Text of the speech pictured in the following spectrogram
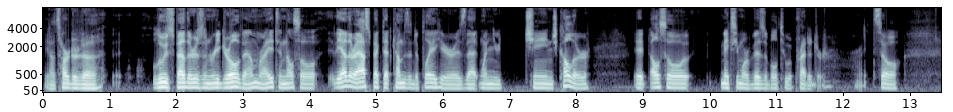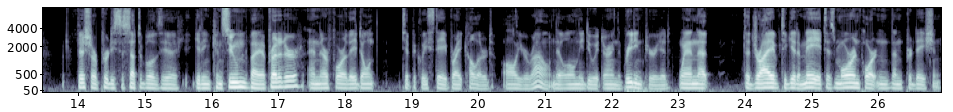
you know, it's harder to lose feathers and regrow them, right? And also the other aspect that comes into play here is that when you change color, it also makes you more visible to a predator, right? So fish are pretty susceptible to getting consumed by a predator, and therefore they don't typically stay bright colored all year round. They'll only do it during the breeding period when that the drive to get a mate is more important than predation.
